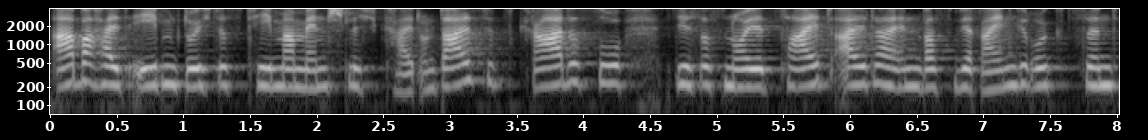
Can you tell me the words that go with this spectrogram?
Aber halt eben durch das Thema Menschlichkeit. Und da ist jetzt gerade so dieses neue Zeitalter, in was wir reingerückt sind,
